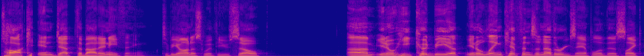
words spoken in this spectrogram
talk in depth about anything. To be honest with you, so um, you know, he could be a you know Lane Kiffin's another example of this. Like,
